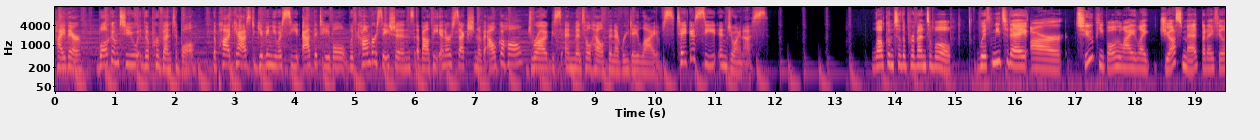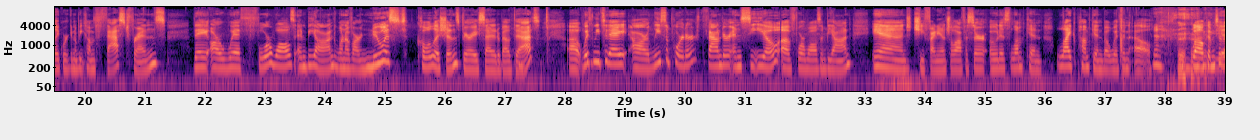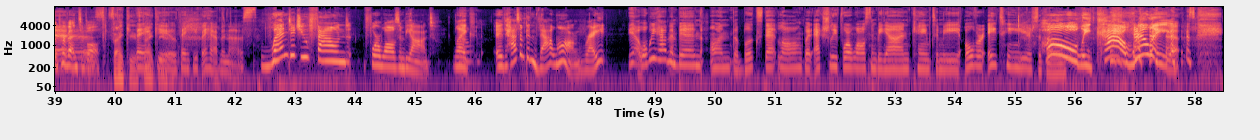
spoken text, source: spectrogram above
Hi there. Welcome to The Preventable, the podcast giving you a seat at the table with conversations about the intersection of alcohol, drugs, and mental health in everyday lives. Take a seat and join us. Welcome to The Preventable. With me today are two people who I like just met, but I feel like we're going to become fast friends. They are with Four Walls and Beyond, one of our newest coalitions. Very excited about that. Uh, with me today are Lisa Porter, founder and CEO of Four Walls and Beyond, and Chief Financial Officer Otis Lumpkin, like pumpkin but with an L. Welcome to Yes. the Preventable. Thank you. Thank, Thank, you. Thank you for having us. When did you found Four Walls and Beyond? Like, it hasn't been that long, right? Yeah, well, we haven't been on the books that long, but actually, Four Walls and Beyond came to me over 18 years ago. Holy cow, really?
